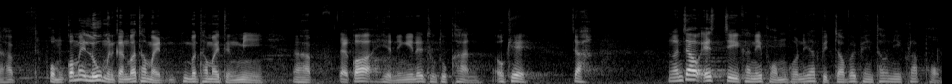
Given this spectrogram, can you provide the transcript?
นะครับ ผมก็ไม่รู้เหมือนกันว่าทำไมมันทำไมถึงมีนะครับ แต่ก็เห็นอย่างนี้ได้ทุกๆคัน โอเคจ้ะงั้นเจ้า SG คันนี้ผมขออนุญาตปิดจอบไว้เพียงเท่านี้ครับผม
